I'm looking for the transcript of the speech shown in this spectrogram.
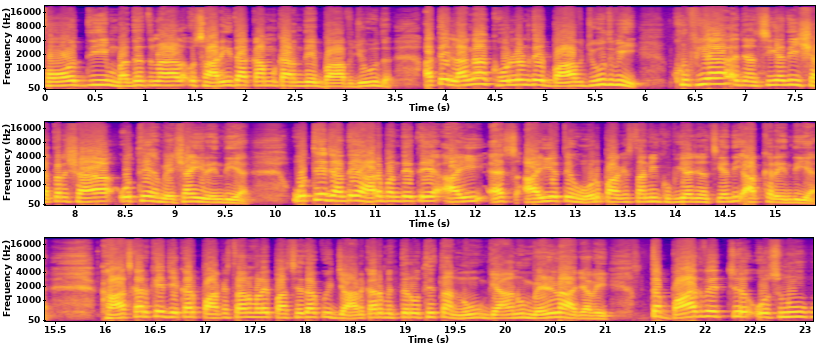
ਫੌਜ ਦੀ ਮਦਦ ਨਾਲ ਉਸਾਰੀ ਦਾ ਕੰਮ ਕਰਨ ਦੇ ਬਾਵਜੂਦ ਅਤੇ ਲਾਂਘਾ ਖੋਲਣ ਦੇ ਬਾਵਜੂਦ ਵੀ ਖੁਫੀਆ ਏਜੰਸੀਆਂ ਦੀ ਛਤਰ ਛਾਇਆ ਉੱਥੇ ਹਮੇਸ਼ਾ ਹੀ ਰਹਿੰਦੀ ਹੈ। ਉੱਥੇ ਜਾਂਦੇ ਹਰ ਬੰਦੇ ਤੇ ਆਈਐਸਆਈ ਅਤੇ ਹੋਰ ਪਾਕਿਸਤਾਨੀ ਖੁਫੀਆ ਏਜੰਸੀਆਂ ਦੀ ਅੱਖ ਰਹਿੰਦੀ ਹੈ। ਖਾਸ ਕਰਕੇ ਜੇਕਰ ਪਾਕਿਸਤਾਨ ਵਾਲੇ ਪਾਸੇ ਦਾ ਕੋਈ ਜਾਣਕਾਰ ਮਿੱਤਰ ਉੱਥੇ ਤੁਹਾਨੂੰ ਗਿਆਨ ਨੂੰ ਮਿਲਣ ਆ ਜਾਵੇ, ਤਾਂ ਬਾਅਦ ਵਿੱਚ ਉਸ ਨੂੰ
